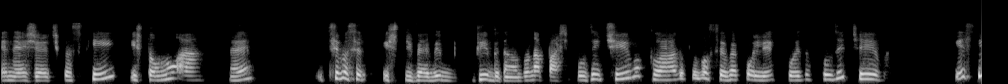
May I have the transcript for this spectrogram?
energéticas que estão no ar, né? Se você estiver vibrando na parte positiva, claro que você vai colher coisas positivas. E se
